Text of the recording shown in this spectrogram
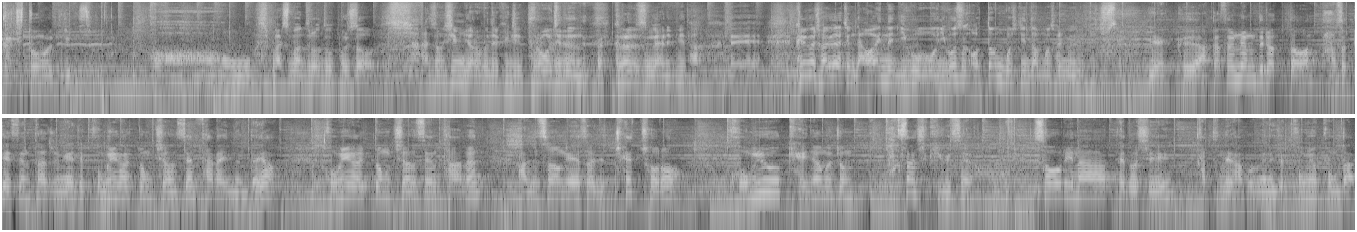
같이 도움을 드리고 있습니다. 어, 오, 말씀만 들어도 벌써 안성 시민 여러분들 굉장히 부러워지는 그런 순간입니다. 예. 그리고 저희가 지금 나와 있는 이곳, 이곳은 어떤 곳인지도 한번 설명을 해주세요. 예, 그 아까 설명드렸던 다섯 개 센터 중에 이제 공익활동 지원 센터가 있는데요. 공익활동 지원 센터는 안성에서 이제 최초로 공유 개념을 좀 확산시키고 있어요. 서울이나 대도시 같은 데 가보면 이제 공유 공간,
